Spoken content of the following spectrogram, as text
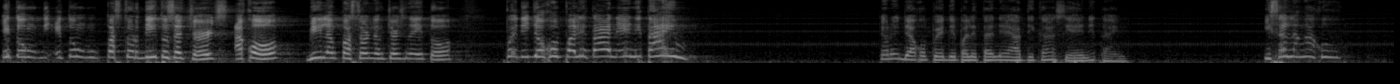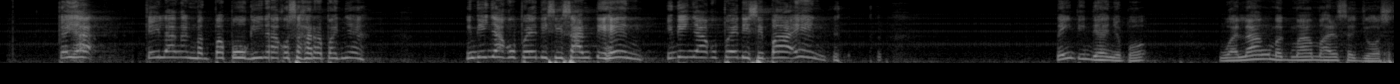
Itong, itong pastor dito sa church, ako, bilang pastor ng church na ito, pwede niyo akong palitan anytime. Pero hindi ako pwede palitan ni Ate Cassie anytime. Isa lang ako. Kaya, kailangan magpapogi na ako sa harapan niya. Hindi niya ako pwede sisantihin. Hindi niya ako pwede sipain. Naintindihan niyo po? Walang magmamahal sa Diyos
